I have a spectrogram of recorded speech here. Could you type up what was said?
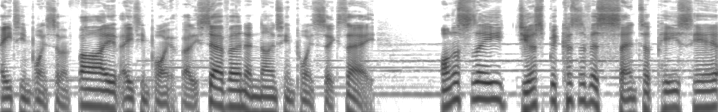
18.75, 18.37 and 19.68. Honestly, just because of his centerpiece here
